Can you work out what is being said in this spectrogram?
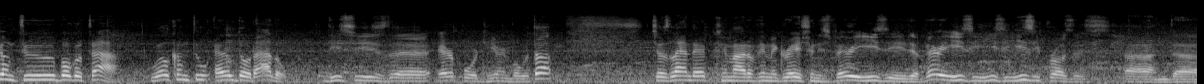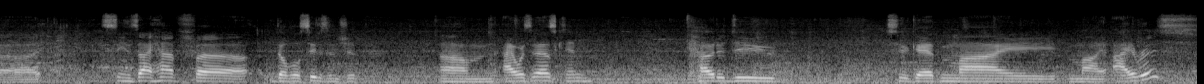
Welcome to Bogota. Welcome to El Dorado. This is the airport here in Bogota. Just landed, came out of immigration. It's very easy, a very easy, easy, easy process. And uh, since I have uh, double citizenship, um, I was asking how to do to get my my iris.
